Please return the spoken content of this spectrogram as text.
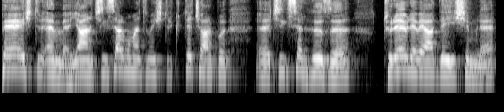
P eşittir mv yani çizgisel momentum eşittir kütle çarpı e, çizgisel hızı türevle veya değişimle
